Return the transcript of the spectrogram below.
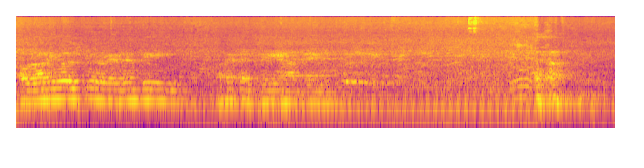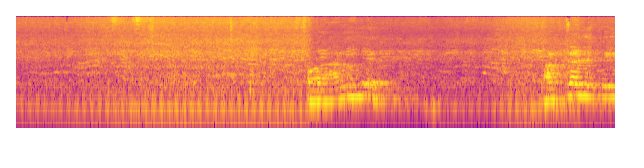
அவர் அனைவருக்கும் என்னுடைய நன்றி வணக்கத்தை நான் ஒரு அளவு மக்களுக்கு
